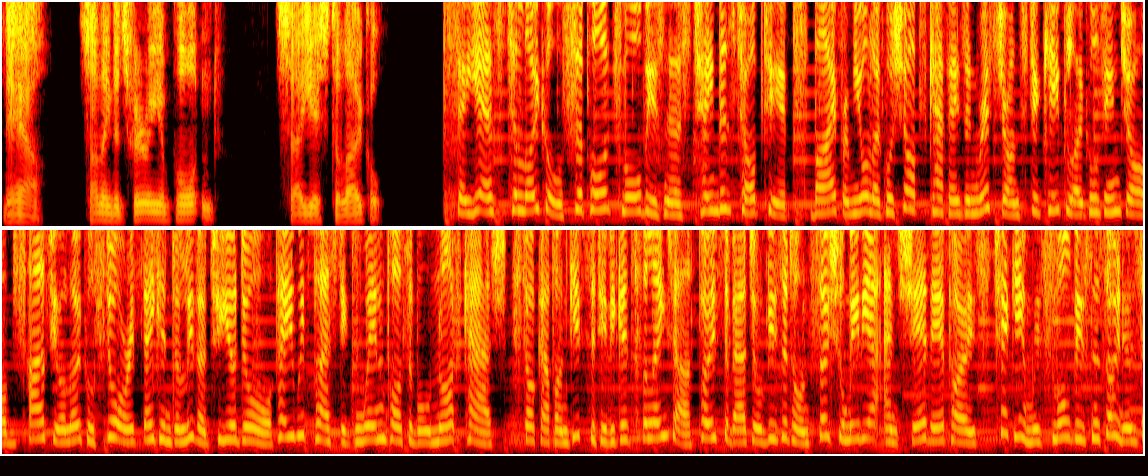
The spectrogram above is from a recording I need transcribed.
Now, something that's very important say yes to local. Say yes to local. Support small business. Chambers top tips. Buy from your local shops, cafes, and restaurants to keep locals in jobs. Ask your local store if they can deliver to your door. Pay with plastic when possible, not cash. Stock up on gift certificates for later. Post about your visit on social media and share their posts. Check in with small business owners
